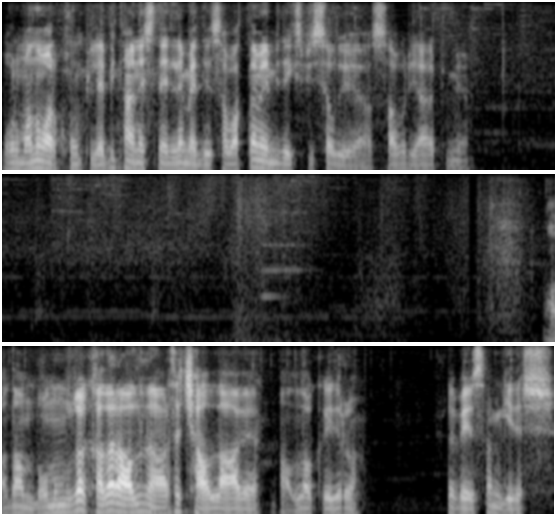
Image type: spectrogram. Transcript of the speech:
Ormanı var komple. Bir tanesini ellemedi. Sabahtan benim bir de XP'si alıyor ya. Sabır yarabbim ya. Adam donumuza kadar aldı ne varsa çaldı abi. Allah gelir o. Şurada beysam gelir.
